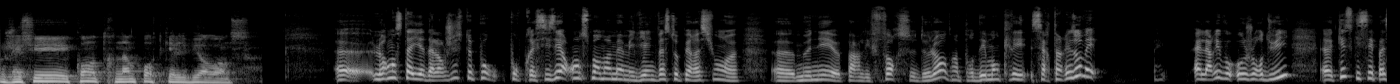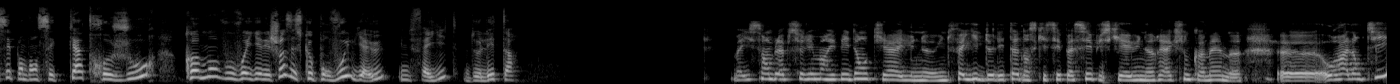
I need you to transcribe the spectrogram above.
Je suis contre n'importe quelle violence. Euh, Laurence Taillade, alors juste pour, pour, préciser, en ce moment même, il y a une vaste opération euh, menée par les forces de l'ordre hein, pour démanteler certains réseaux, mais elle arrive aujourd'hui. Qu'est-ce qui s'est passé pendant ces quatre jours? Comment vous voyez les choses? Est-ce que pour vous, il y a eu une faillite de l'État? Bah, il semble absolument évident qu'il y a une, une faillite de l'État dans ce qui s'est passé, puisqu'il y a eu une réaction quand même euh, au ralenti,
